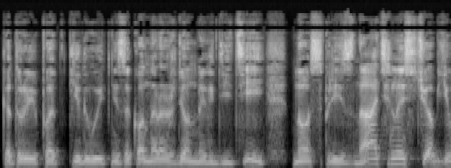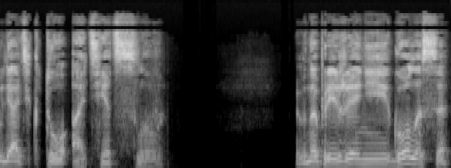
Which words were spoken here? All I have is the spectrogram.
которые подкидывают незаконно рожденных детей, но с признательностью объявлять, кто отец слова. В напряжении голоса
